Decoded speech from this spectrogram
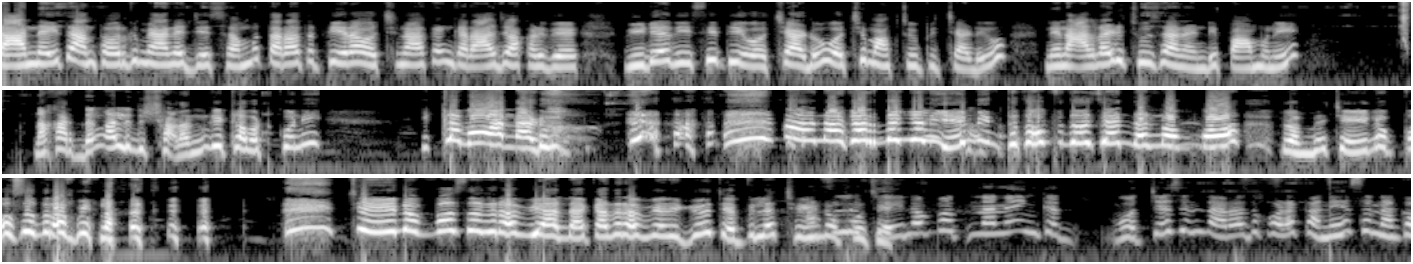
దాన్ని అయితే అంతవరకు మేనేజ్ చేసాము. తర్వాత తీరా వచ్చినాక ఇంకా రాజు అక్కడ వీడియో తీసి తీ- వచ్చాడు. వచ్చి మాకు చూపించాడు. నేను ఆల్రెడీ చూశానండి పాముని. నాకు అర్థం కాలేదు. సడన్గా ఇట్లా పట్టుకొని ఇట్లా బో అన్నాడు. నాకు అర్థం కాలేదు. ఏంటి ఇంత తప్పు తోసాడు నన్ను అబ్బా. రమ్య చేయి నొప్పి వస్తుంది రమ్య చేయి నొప్పి వస్తుంది రమ్య అన్నా కదా రమ్య నీకు చెప్పిలా చేయి నొప్పి చేయనపోతున్నానే ఇంకా వచ్చేసిన తర్వాత కూడా కనీసం నాకు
